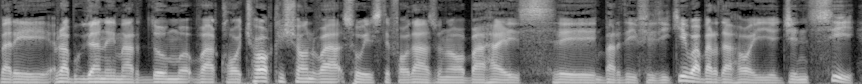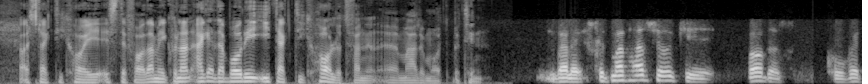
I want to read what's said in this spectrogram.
برای ربودن مردم و قاچاقشان و سوء استفاده از اونا به حیث برده فیزیکی و برده های جنسی از تکتیک های استفاده می‌کنن. اگر درباره این تکتیک ها لطفا معلومات بتین. بله خدمت هر شد که بعد از کووید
